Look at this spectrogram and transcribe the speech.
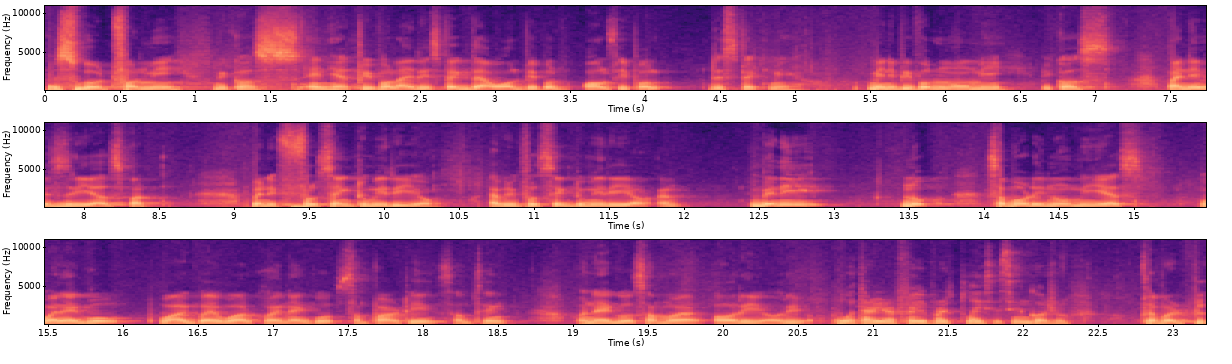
It's good for me because in here people I respect that all people, all people respect me. Many people know me because my name is Riaz, but many people saying to me Rio. Every people saying to me Rio, and many no somebody know me. Yes, when I go work by work, when I go some party, something, when I go somewhere, or Rio, Rio. What are your favorite places in Gorzów? favorite pl-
